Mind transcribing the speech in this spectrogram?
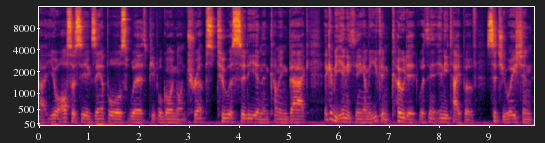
Uh, you'll also see examples with people going on trips to a city and then coming back. It could be anything. I mean, you can code it within any type of situation,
